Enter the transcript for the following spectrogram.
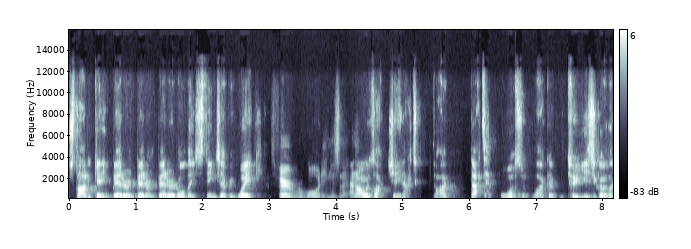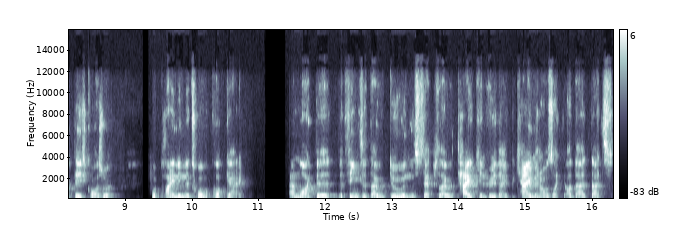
started getting better and better and better at all these things every week. It's very rewarding, isn't it? And I was like, gee, that's I, that's awesome. Like uh, two years ago, like these guys were were playing in the twelve o'clock game, and like the the things that they would do and the steps they would take and who they became, and I was like, oh, that that's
